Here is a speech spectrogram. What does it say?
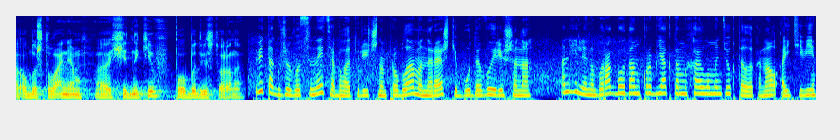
облаштуванням хідників по обидві сторони. Відтак вже восени ця багаторічна проблема нарешті буде вирішена. Ангеліна Бурак, Богдан Курб'як та Михайло Мандзюк, телеканал ITV.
